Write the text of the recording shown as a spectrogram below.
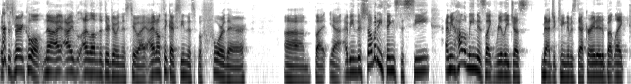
it's just very cool. No, I, I I love that they're doing this too. I, I don't think I've seen this before there. Um, but yeah, I mean, there's so many things to see. I mean, Halloween is like really just Magic Kingdom is decorated, but like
